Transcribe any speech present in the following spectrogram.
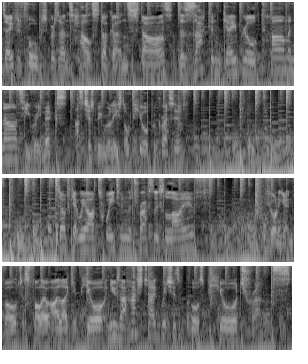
David Forbes presents Hal Stucker and Stars, the Zach and Gabriel Carminati remix. That's just been released on Pure Progressive. Don't forget we are tweeting the tracks list live. If you want to get involved, just follow I Like It Pure and use our hashtag, which is of course Pure Trance.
